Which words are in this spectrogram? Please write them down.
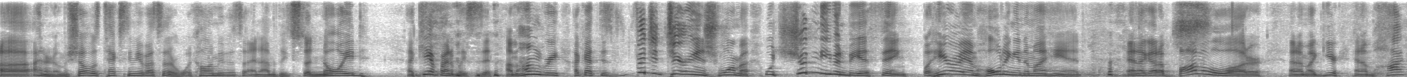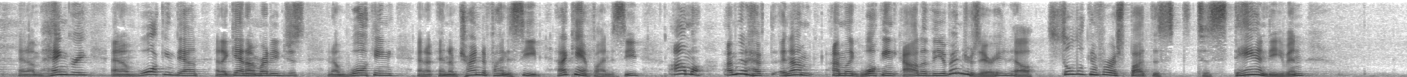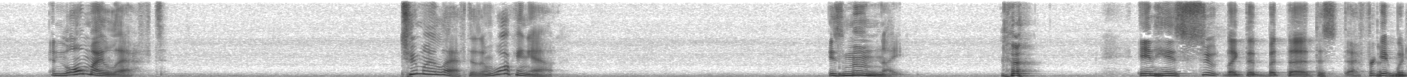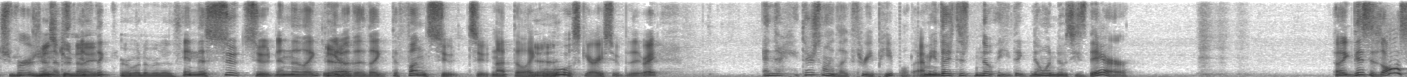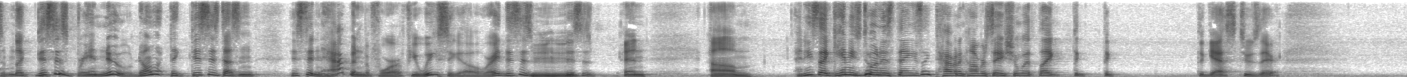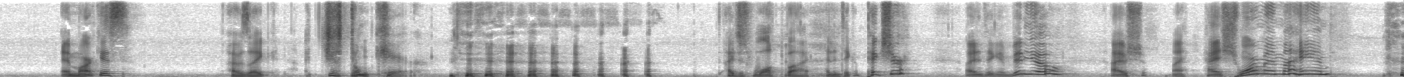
uh, I don't know. Michelle was texting me about something, or calling me about something, and I'm just annoyed. I can't find a place to sit. I'm hungry. I got this vegetarian shawarma, which shouldn't even be a thing, but here I am holding it in my hand, and I got a bottle of water, and I'm my gear, and I'm hot, and I'm hangry, and I'm walking down, and again I'm ready to just, and I'm walking, and, and I'm trying to find a seat, and I can't find a seat. I'm I'm gonna have to, and I'm I'm like walking out of the Avengers area now, still looking for a spot to to stand even, and on my left, to my left as I'm walking out, is Moon Knight. in his suit, like the but the the I forget which version of Mr. Knight the, or whatever it is. in the suit suit in the like you know the like the fun suit suit, not the like Yeah. ooh scary suit, but the- right? And there, there's only like three people. I mean, there's, there's no he, like, no one knows he's there. Like this is awesome. Like this is brand new. No one like this is doesn't this didn't happen before a few weeks ago, right? This is this is and um and he's like and he's doing his thing. He's like having a conversation with like the the, the guest who's there. And Marcus, I was like, I just don't care. I just walked by. I didn't take a picture. I didn't take a video. I have sh- my I had shawarma in my hand.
